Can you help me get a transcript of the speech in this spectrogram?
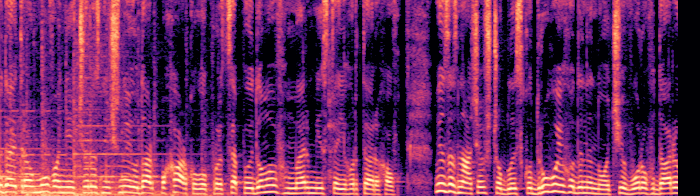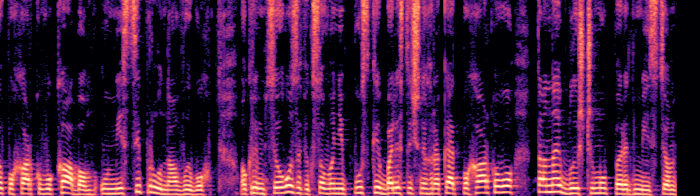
людей травмовані через нічний удар по Харкову. Про це повідомив мер міста Ігор Терехов. Він зазначив, що близько другої години ночі ворог вдарив по Харкову кабом. У місті пролунав вибух. Окрім цього, зафіксовані пуски балістичних ракет по Харкову та найближчому передмістю.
